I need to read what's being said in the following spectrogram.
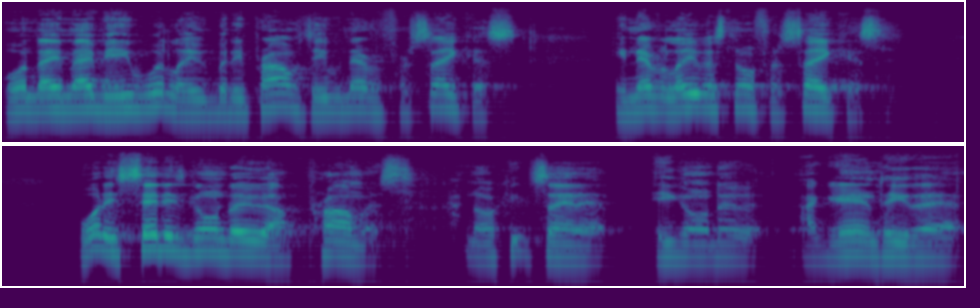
one day maybe he would leave, but he promised he would never forsake us. He never leave us nor forsake us. What he said he's going to do, I promise. I know I keep saying that. He's going to do it. I guarantee that.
